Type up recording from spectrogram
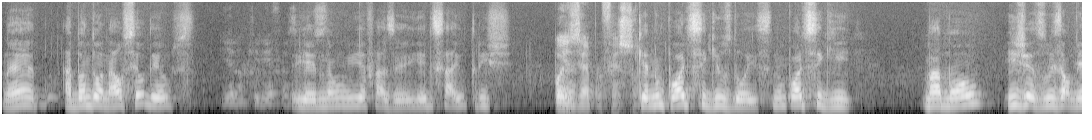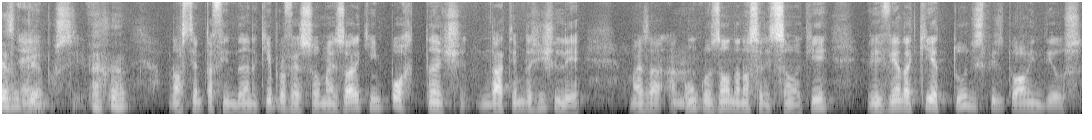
né, abandonar o seu Deus. E ele não queria fazer E ele não ia fazer, e ele saiu triste. Pois né? é, professor. Porque não pode seguir os dois, não pode seguir Mamon e Jesus ao mesmo é tempo. É impossível. Nosso tempo está findando aqui, professor, mas olha que importante, não dá tempo da gente ler. Mas a, a conclusão da nossa lição aqui, vivendo a quietude espiritual em Deus.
